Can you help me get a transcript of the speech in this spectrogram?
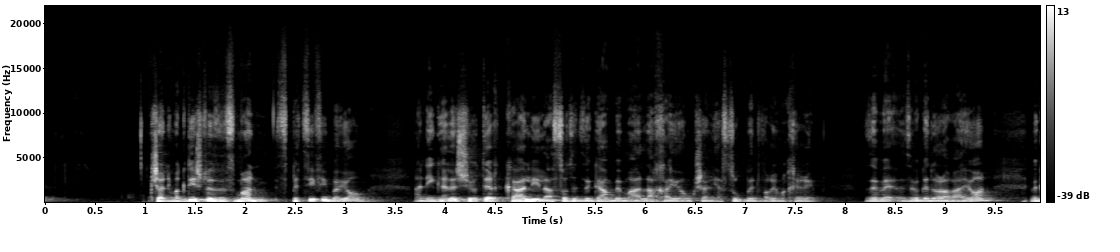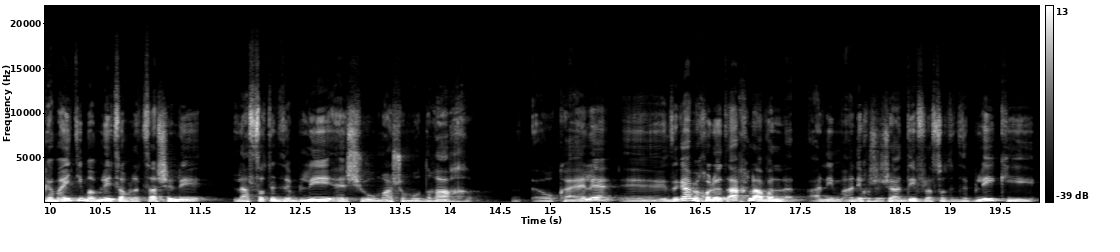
כשאני מקדיש לזה זמן ספציפי ביום, אני אגלה שיותר קל לי לעשות את זה גם במהלך היום כשאני עסוק בדברים אחרים. זה, זה בגדול הרעיון. וגם הייתי ממליץ, המלצה שלי, לעשות את זה בלי איזשהו משהו מודרך או כאלה. אה, זה גם יכול להיות אחלה, אבל אני, אני חושב שעדיף לעשות את זה בלי, כי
